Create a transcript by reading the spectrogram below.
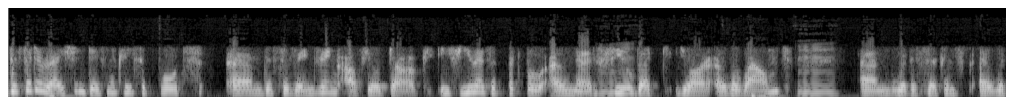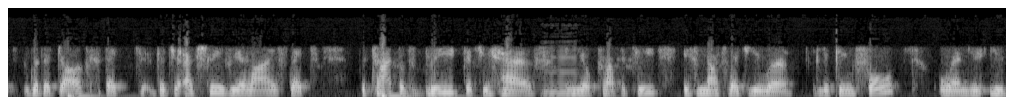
The Federation definitely supports um, the surrendering of your dog. If you, as a pit bull owner, mm. feel that you are overwhelmed mm. um, with a circum- uh, with with a dog, that that you actually realize that the type of breed that you have mm. in your property is not what you were looking for, or and you you,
